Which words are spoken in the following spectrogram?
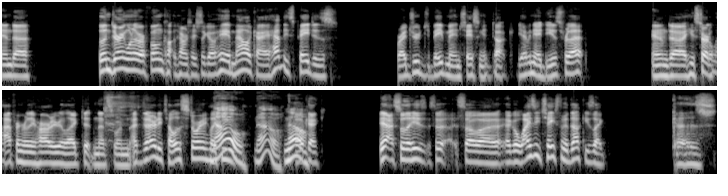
And uh, So then during one of our phone conversations, I go, "Hey Malachai, I have these pages where I drew Baby Man chasing a duck. Do you have any ideas for that?" And uh, he started laughing really hard. He really liked it, and that's when I did. I already tell this story. Like he- no, no. No. Okay. Yeah. So that he's so so. Uh, I go, "Why is he chasing the duck?" He's like, "Cause."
